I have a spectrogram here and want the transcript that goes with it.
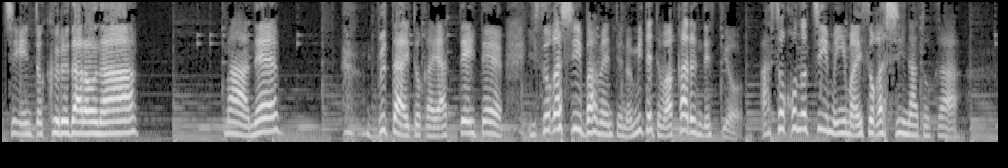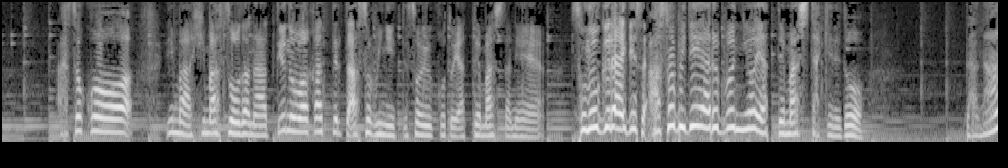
チンと来るだろうな。まあね、舞台とかやっていて、忙しい場面っていうのを見ててわかるんですよ。あそこのチーム今忙しいなとか、あそこ、今暇そうだなっていうのを分かってると遊びに行ってそういうことやってましたね。そのぐらいです。遊びでやる分にはやってましたけれど、だな。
